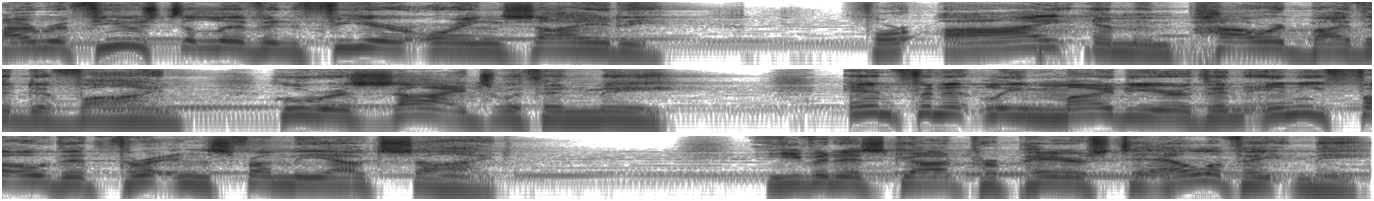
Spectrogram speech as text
I refuse to live in fear or anxiety, for I am empowered by the divine who resides within me, infinitely mightier than any foe that threatens from the outside. Even as God prepares to elevate me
